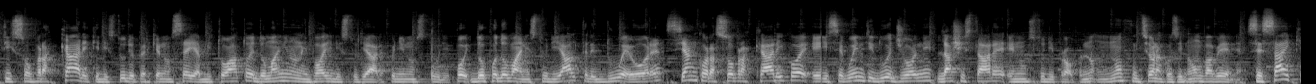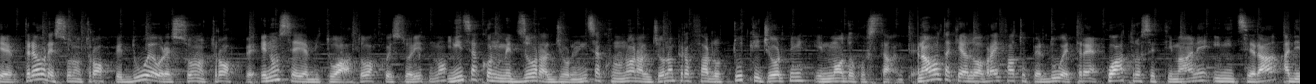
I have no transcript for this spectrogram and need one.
ti sovraccarichi di studio perché non sei abituato e domani non hai voglia di studiare, quindi non studi. Poi dopodomani studi altre due ore, sei ancora sovraccarico e i seguenti due giorni lasci stare e non studi proprio. No, non funziona così, non va bene. Se sai che tre ore sono troppe, due ore sono troppe e non sei abituato a questo ritmo, inizia con mezz'ora al giorno, inizia con un'ora al giorno, però farlo tutti i giorni in modo costante. Una volta che lo avrai fatto per due, tre, quattro settimane, inizierà a diventare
